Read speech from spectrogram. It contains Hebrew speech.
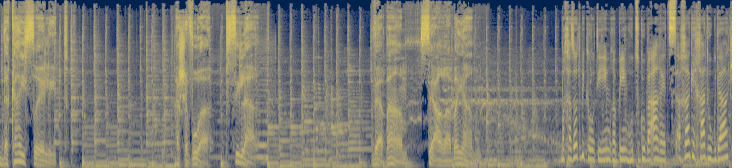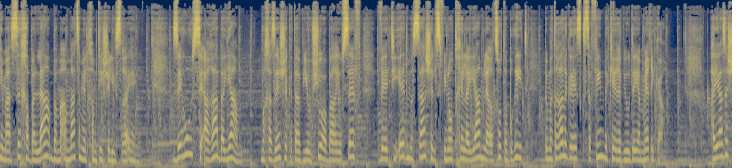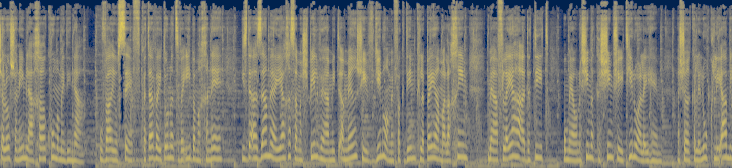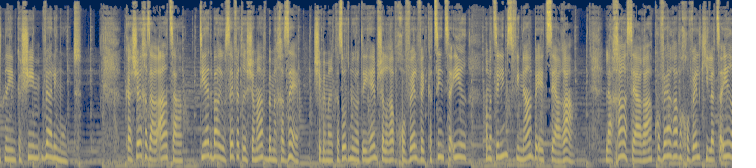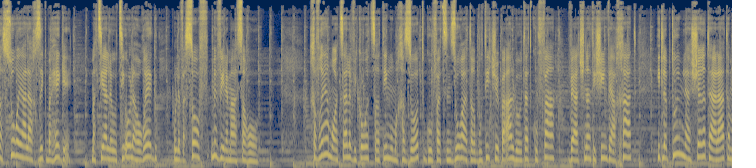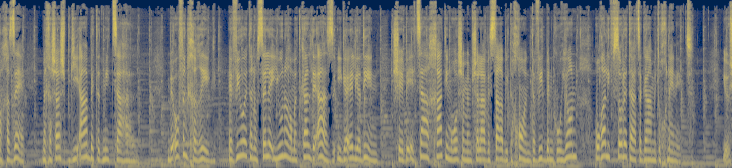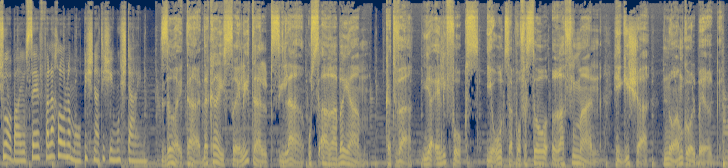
דקה ישראלית. השבוע, פסילה. והפעם, שערה בים. מחזות ביקורתיים רבים הוצגו בארץ, אך רק אחד הוגדר כמעשה חבלה במאמץ המלחמתי של ישראל. זהו שערה בים, מחזה שכתב יהושע בר יוסף ותיעד מסע של ספינות חיל הים לארצות הברית במטרה לגייס כספים בקרב יהודי אמריקה. היה זה שלוש שנים לאחר קום המדינה, ובר יוסף, כתב העיתון הצבאי במחנה, הזדעזע מהיחס המשפיל והמתעמר שהפגינו המפקדים כלפי המלאכים, מהאפליה העדתית ומהעונשים הקשים שהטילו עליהם, אשר כללו כליאה בתנאים קשים ואלימות. כאשר חזר ארצה, תיעד בר יוסף את רשמיו במחזה, שבמרכזו דמויותיהם של רב חובל וקצין צעיר, המצילים ספינה בעת סערה. לאחר הסערה, קובע רב החובל כי לצעיר אסור היה להחזיק בהגה, מציע להוציאו להורג, ולבסוף מביא למאסרו. חברי המועצה לביקורת סרטים ומחזות, גוף הצנזורה התרבותית שפעל באותה תקופה ועד שנת 91, התלבטו אם לאשר את העלאת המחזה, מחשש פגיעה בתדמית צה"ל. באופן חריג, הביאו את הנושא לעיון הרמטכ"ל דאז, יגאל ידין, שבעצה אחת עם ראש הממשלה ושר הביטחון, דוד בן גוריון, הורה לפסול את ההצגה המתוכננת. יהושע בר יוסף הלך לעולמו בשנת 92. זו הייתה דקה ישראלית על פסילה וסערה בים. כתבה יעלי פוקס, ייעוץ הפרופסור רפי מן, הגישה נועם גולדברג.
